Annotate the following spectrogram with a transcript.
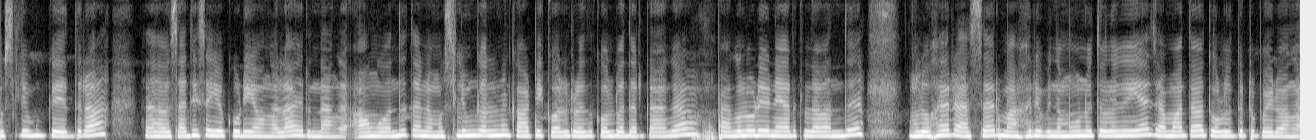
முஸ்லீமுக்கு எதிராக சதி செய்யக்கூடியவங்களாக இருந்தாங்க. அவங்க வந்து தன்னை முஸ்லீம்கள்னு காட்டி கொள்வது கொள்வதற்காக பகலுடைய நேரத்தில் வந்து லுஹர் அசர் மஹ்ரிப் இந்த மூணு தொழுகையை ஜமாத்தாக தொழுதுட்டு போயிடுவாங்க.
